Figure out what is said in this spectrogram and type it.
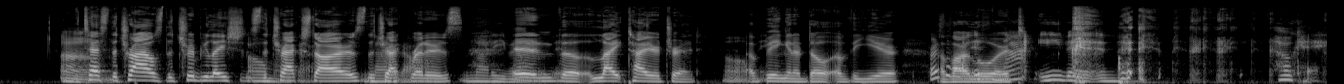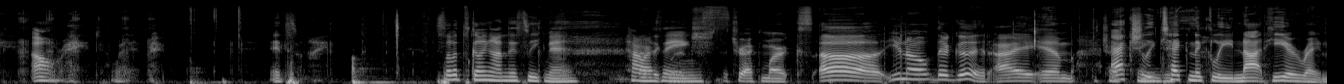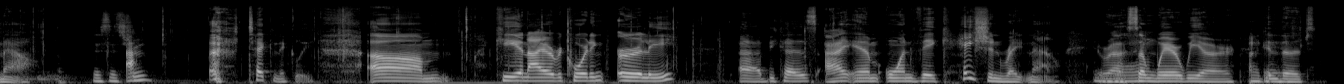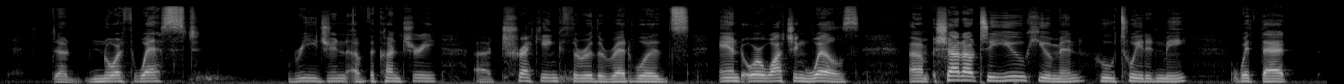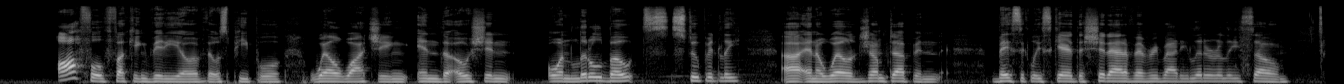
Um, Test the trials, the tribulations, oh the track gosh. stars, the Not track runners, Not even and the light tire tread Oh, of man. being an adult of the year First of, of, our Lord. It's not even. okay. All right. Whatever. It's fine. So what's going on this week, man? How are things? The track marks. Uh, you know, they're good. I am actually changes. technically not here right now. This is true. technically. Um, Kia and I are recording early uh, because I am on vacation right now. Uh, Right. somewhere we are in the, the northwest region of the country. uh, trekking through the redwoods and or watching whales. Um, shout out to you, human, who tweeted me with that awful fucking video of those people whale watching in the ocean on little boats, stupidly, uh, and a whale jumped up and basically scared the shit out of everybody, literally. So,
